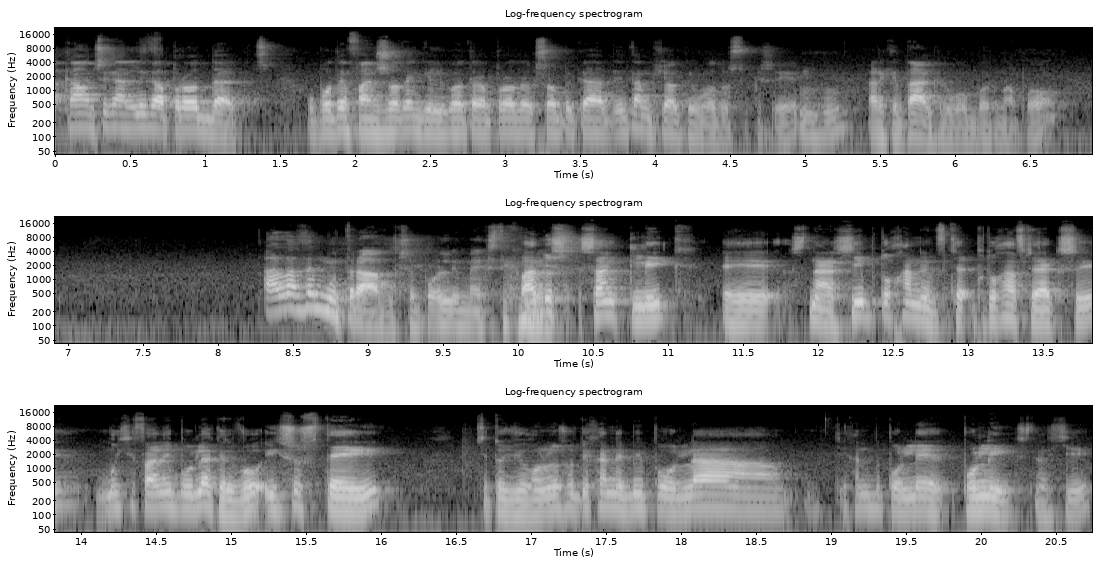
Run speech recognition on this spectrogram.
accounts είχαν λίγα products, οπότε εμφανιζόταν και λιγότερα products, shopping ad, ήταν πιο ακριβό το CPC. Αρκετά ακριβό μπορώ να πω. Αλλά δεν μου τράβηξε πολύ μέχρι στιγμής. Πάντως, σαν κλικ, ε, στην αρχή που το, είχαν, φτια- που το είχα φτιάξει, μου είχε φανεί πολύ ακριβό. Ίσως φταίει και το γεγονός ότι είχαν μπει πολλά, είχαν μπει πολλέ, πολλοί στην αρχή.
